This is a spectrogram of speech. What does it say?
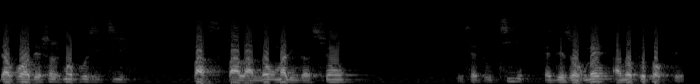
d'avoir des changements positifs passe par la normalisation et cet outil est désormais à notre portée.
